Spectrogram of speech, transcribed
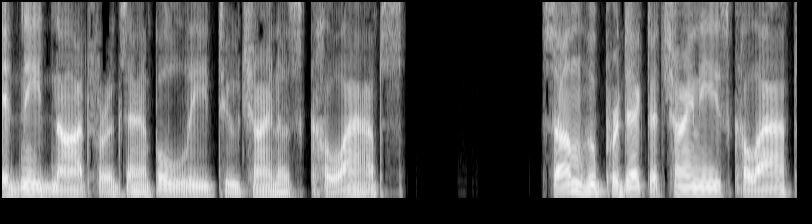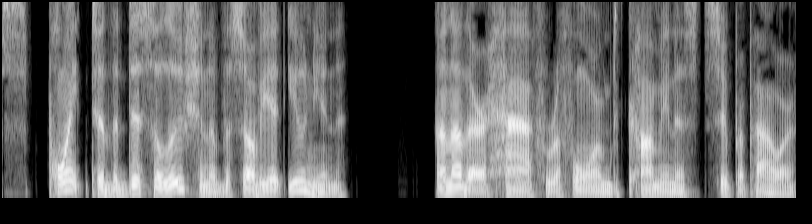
It need not, for example, lead to China's collapse. Some who predict a Chinese collapse point to the dissolution of the Soviet Union, another half reformed communist superpower.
